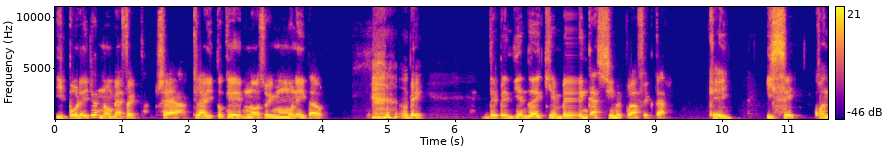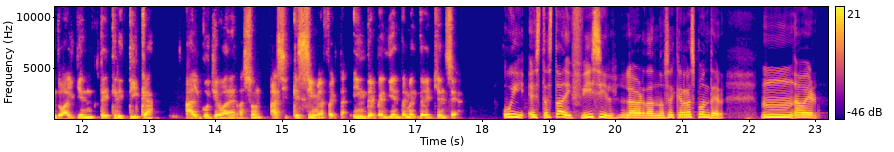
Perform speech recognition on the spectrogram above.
y por ello no me afecta. O sea, clarito que no soy un moneditador. B, dependiendo de quién venga, sí me puede afectar. ¿Ok? Y C, cuando alguien te critica, algo lleva de razón, así que sí me afecta, independientemente de quién sea. Uy, esta está difícil, la verdad, no sé qué responder. Mm, a ver,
